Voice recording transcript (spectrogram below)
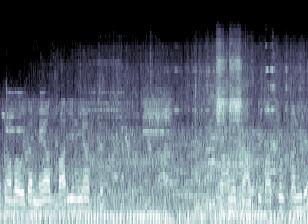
এখন আবার ওইটার মেয়াদ বাড়িয়ে নিয়ে আসছে। এখন হচ্ছে আজকে পাসপোর্টটা নিবে।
